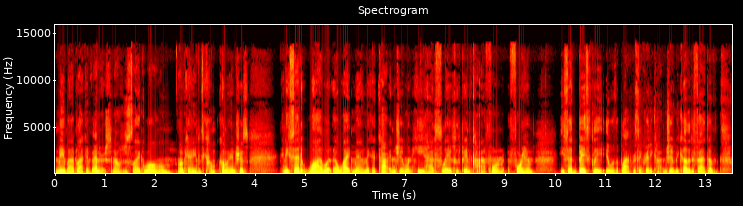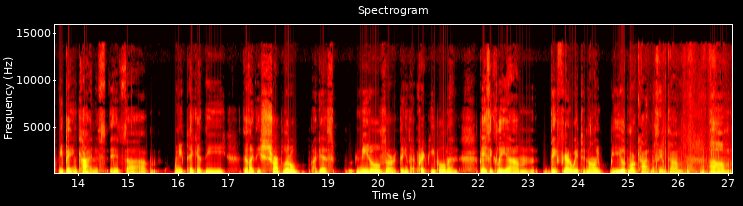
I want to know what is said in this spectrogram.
made by black inventors, and I was just like, well, okay, it's come, come my interest. And he said, why would a white man make a cotton gin when he had slaves who was picking cotton for, for him? He said basically it was a black person created cotton gin because of the fact of when you pick in cotton, it's it's um, when you pick it the there's like these sharp little, I guess, needles or things that prick people, and basically, um, they figured out a way to not only yield more cotton, but at the same time, um,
